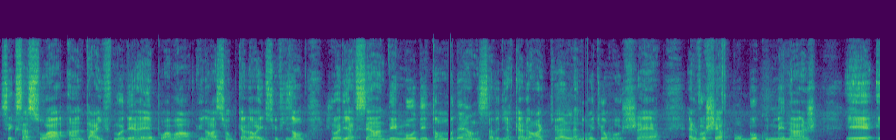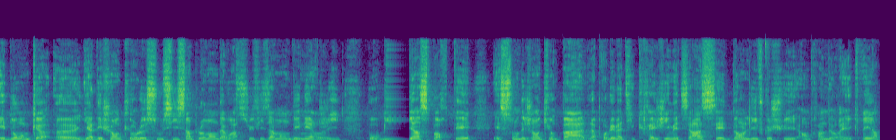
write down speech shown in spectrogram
c'est que ça soit à un tarif modéré pour avoir une ration calorique suffisante. Je dois dire que c'est un des mots des temps modernes. Ça veut dire qu'à l'heure actuelle, la nourriture vaut cher. Elle vaut cher pour beaucoup de ménages. Et, donc, euh, il y a des gens qui ont le souci simplement d'avoir suffisamment d'énergie pour bien se porter, et ce sont des gens qui n'ont pas la problématique régime, etc. C'est dans le livre que je suis en train de réécrire,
